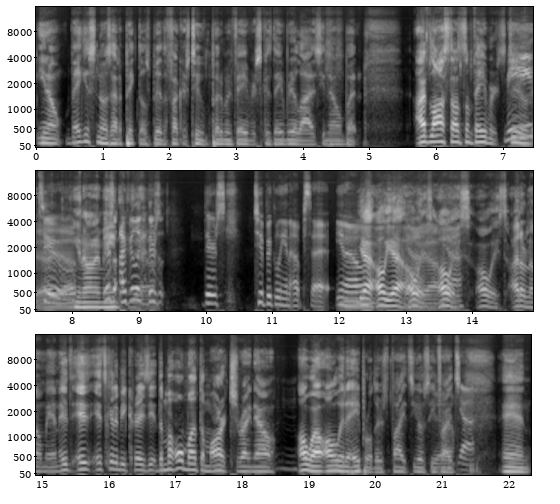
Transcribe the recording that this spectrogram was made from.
you know, Vegas knows how to pick those motherfuckers too and put them in favors because they realize, you know. But I've lost on some favorites Me too. too. yeah. You know what I There's, mean? I feel like there's there's typically an upset. You know. Yeah. Oh yeah. always. yeah. Always. Always. I don't know, man. It, it it's gonna be crazy. The whole month of March right now. Oh well, all the way to April. There's fights, UFC Yeah. fights, Yeah. and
